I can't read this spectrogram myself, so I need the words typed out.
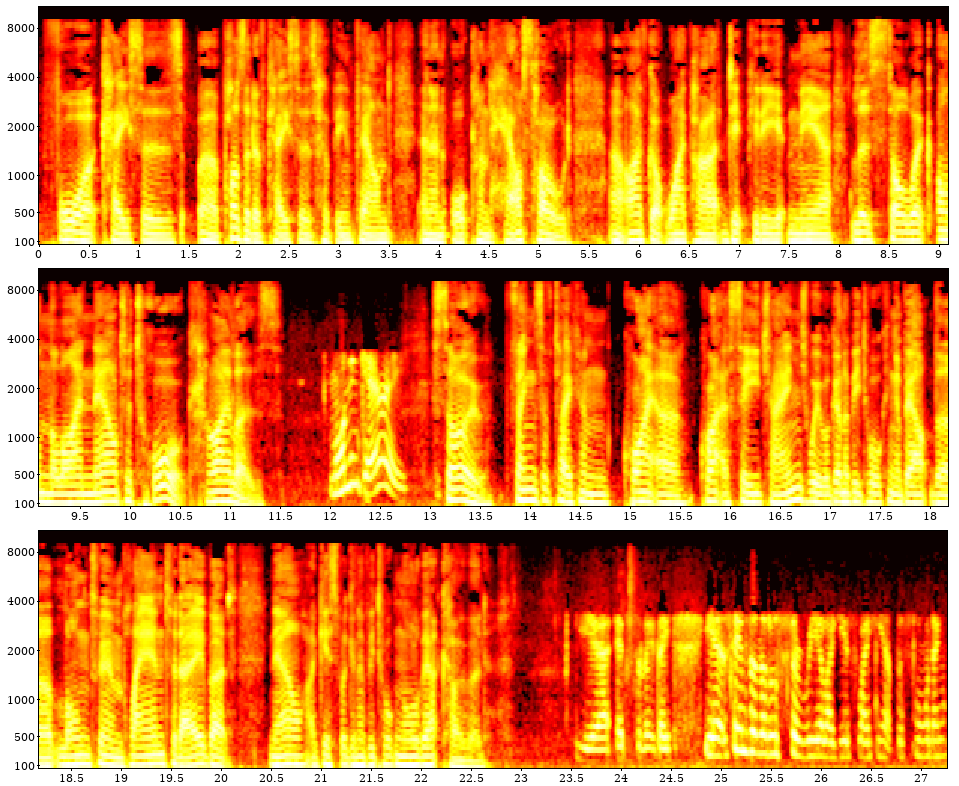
four cases, uh, positive cases, have been found in an Auckland household. Uh, I've got Waipa Deputy Mayor Liz Stolwyk on the line now to talk. Hi, Liz. Morning, Gary. So things have taken quite a quite a sea change. We were going to be talking about the long term plan today, but now I guess we're going to be talking all about COVID. Yeah, absolutely. Yeah, it seems a little surreal, I guess, waking up this morning.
